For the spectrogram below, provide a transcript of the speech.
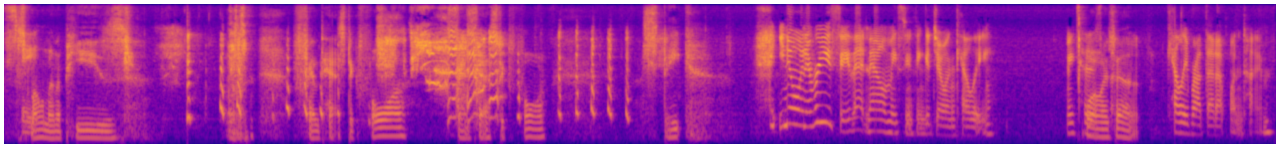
Steak. Small amount of peas. Fantastic Four. Fantastic Four. Steak. You know, whenever you say that now, it makes me think of Joe and Kelly. Because What was that? Kelly brought that up one time.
